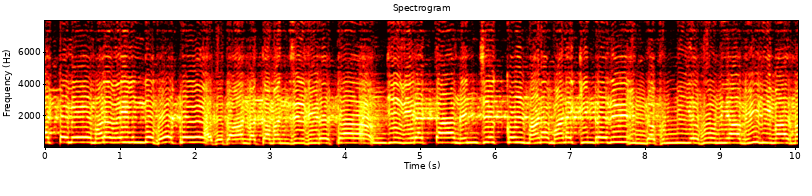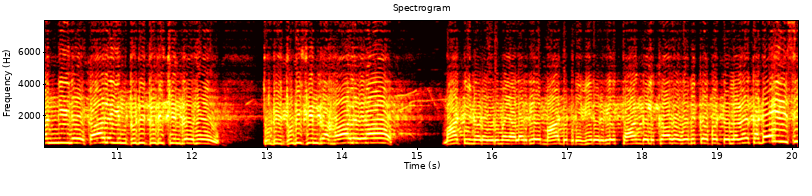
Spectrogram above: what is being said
ஆட்டமே மழை வயலிந்து போற்று. அதுதான் வட்டம் அஞ்சு விரட்டா. அஞ்சு விரட்டா நெஞ்சுக்குள் மனம் மணக்கின்றது இந்த புண்ணிய பூமியா மீலிமார் மண்ணிலே காலையும் துடி துடிக்கின்றது. துடி துடிக்கின்ற காளையா மாட்டினோட உரிமையாளர்களே மாட்டுப்பிடி வீரர்களே தாங்களுக்காக ஒதுக்கப்பட்டுள்ளன கடைசி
